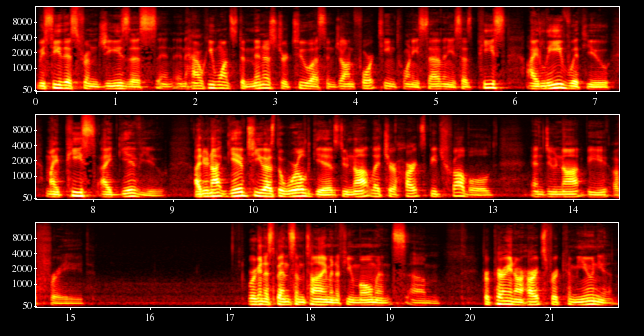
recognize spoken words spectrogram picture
We see this from Jesus and, and how he wants to minister to us in John 14, 27. He says, Peace I leave with you, my peace I give you. I do not give to you as the world gives. Do not let your hearts be troubled, and do not be afraid. We're going to spend some time in a few moments um, preparing our hearts for communion.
